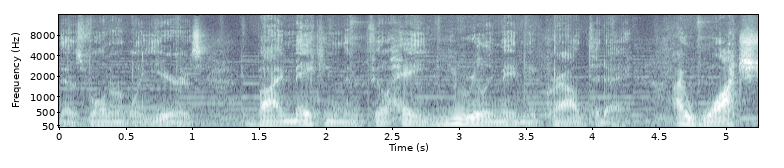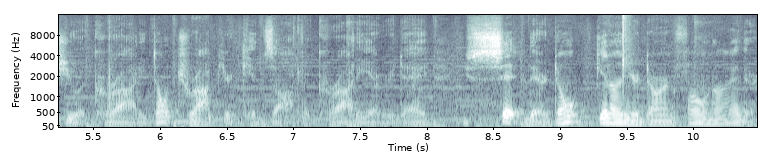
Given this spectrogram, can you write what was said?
those vulnerable years, by making them feel, hey, you really made me proud today. I watched you at karate. Don't drop your kids off at karate every day. You sit there. Don't get on your darn phone either.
